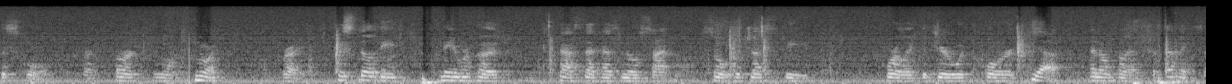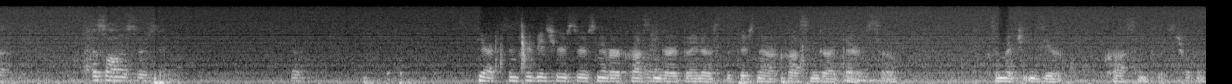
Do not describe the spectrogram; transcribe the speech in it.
the school, right? or north? North. Right. To still be neighborhood past that has no sidewalk, so it would just be for like the Deerwood Court. Yeah. And Oak Blanchard, that makes sense, as long as they're safe. Yeah. Yeah, 'cause in previous years, there was never a crossing guard, but I noticed that there's now a crossing guard there, so it's a much easier crossing for those children.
